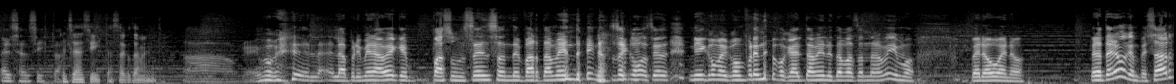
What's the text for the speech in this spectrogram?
el censista. el censista, exactamente. Ah. Porque es la, la primera vez que paso un censo en departamento y no sé cómo se. ni cómo me comprende porque a él también le está pasando lo mismo. Pero bueno. Pero tenemos que empezar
